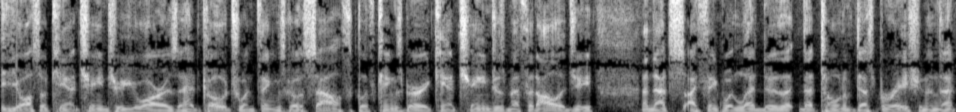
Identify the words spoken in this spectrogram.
You, you, also can't change who you are as a head coach when things go south. Kliff Kingsbury can't change his methodology, and that's I think what led to that, that tone of desperation in that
